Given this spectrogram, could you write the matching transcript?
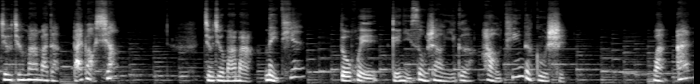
啾啾妈妈的百宝箱。啾啾妈妈每天都会给你送上一个好听的故事。晚安。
